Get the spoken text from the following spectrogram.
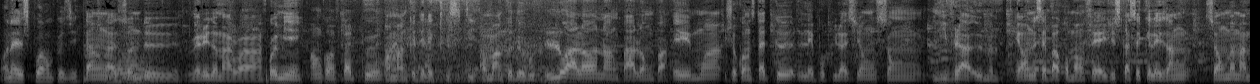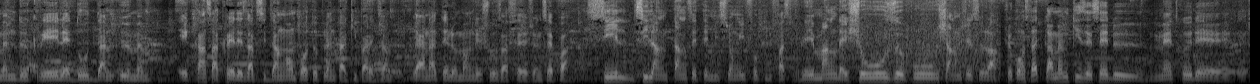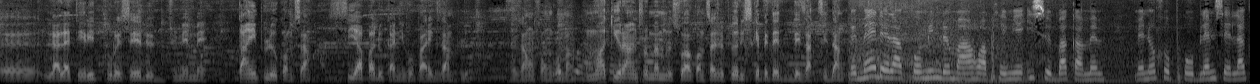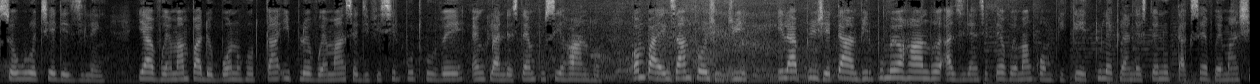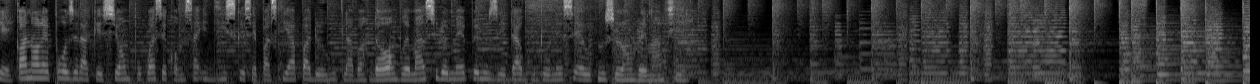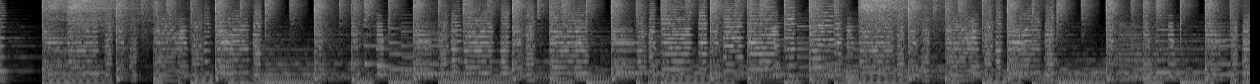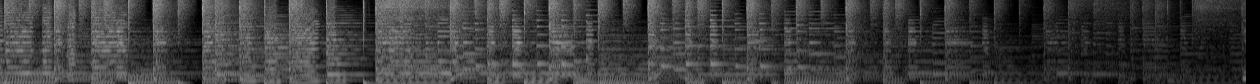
on a espoir, on peut dire. Dans la zone de mairie de Marois, premier, on constate qu'on manque d'électricité, on manque de route. L'eau, alors, n'en parlons pas. Et moi, je constate que les populations sont livrées à eux-mêmes. Et on ne sait pas comment faire, jusqu'à ce que les gens sont même à même de créer les dos dans eux-mêmes. Et quand ça crée des accidents, on porte plainte à qui par exemple? Il y en a tellement de choses à faire, je ne sais pas. S'il entend cette émission, il faut qu'il fasse vraiment des choses pour changer cela. Je constate quand même qu'ils essaient de mettre euh, la latérite pour essayer de tuer, mais quand il pleut comme ça, s'il n'y a pas de caniveau par exemple, les gens font comment? Moi qui rentre même le soir comme ça, je peux risquer peut-être des accidents. Le maire de la commune de Marois premier, il se bat quand même mais notre problème, c'est l'axe routier des îles. Il n'y a vraiment pas de bonne route. Quand il pleut vraiment, c'est difficile pour trouver un clandestin pour s'y rendre. Comme par exemple aujourd'hui, il a plu, j'étais en ville pour me rendre à Zilin, c'était vraiment compliqué. Tous les clandestins nous taxaient vraiment cher. Quand on leur pose la question pourquoi c'est comme ça, ils disent que c'est parce qu'il n'y a pas de route là-bas. Donc vraiment, si le maire peut nous aider à goudronner ces routes, nous serons vraiment fiers.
